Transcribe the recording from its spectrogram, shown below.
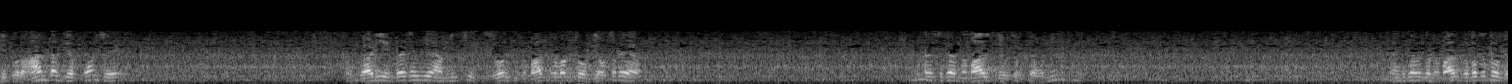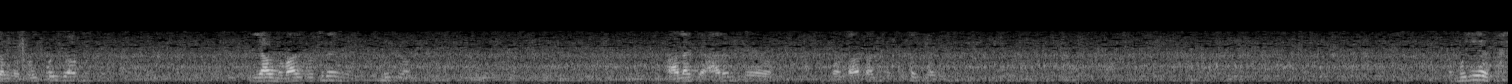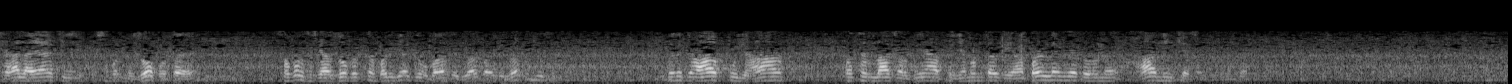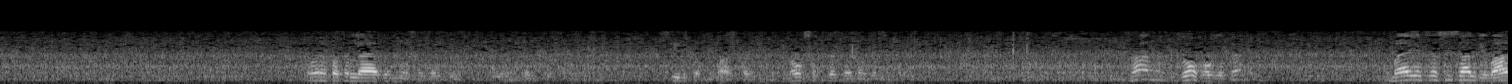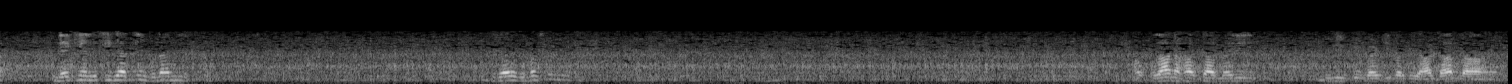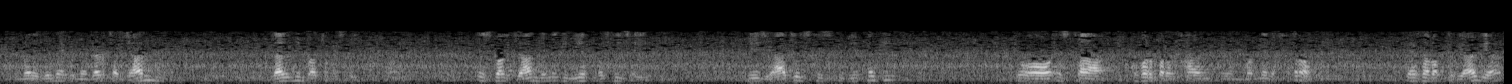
یہ برہان تک جب پہنچے تو گاڑی بیٹھے ہوئے ہم نیچے زور کی نماز کا وقت ہو گیا، اترے ہم۔ میں نے کہا نماز جو اترتا، وہ نہیں میں نے کہا نماز کا وقت ہو گیا کوئی کوئی جواب نہیں۔ یا نماز اترے کوئی جواب نہیں۔ حالانکہ عالم تھے بتاتا مجھے خیال آیا کہ سفر میں ذوق ہوتا ہے سفر سے خیال ذوق اتنا بڑھ گیا کہ وہ باہر سے جواب باہر جواب نہیں سکتے میں نے کہا آپ کو یہاں پتھر لا کر دیں آپ یمن کر کے یہاں پڑھ لیں گے تو انہوں نے ہاں نہیں کہہ سکتے انہوں نے پتھر لایا تو انہوں نے کر کے سیر پر نماز پڑھی نو سکتے تھے نو کر سکتے انسان ذوق ہو گیا تھا میں ایک اسی سال کے بعد نیکیاں لکھی جاتی ہیں گناہ نہیں لکھتی بچارے کو بس نہیں اور خدا نہ خاصا میری بیوی کی بیٹی پر بھی ہاتھ ڈال رہا ہے میرے دنیا کی میں ڈر کر جان ڈر نہیں پاتا مسئلہ اس وقت جان دینے کی نیت بچنی چاہیے یہ جہاز اس کی نیت نہ کی تو اس کا کفر پر مرنے کا خطرہ ہوتا ایسا وقت بھی آ گیا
